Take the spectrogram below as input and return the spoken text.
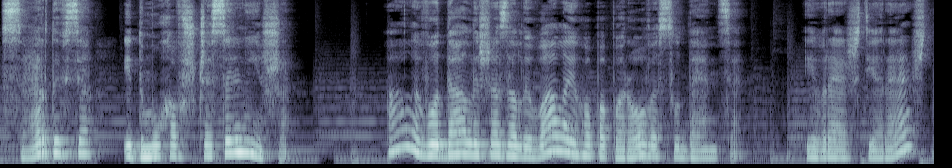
сердився і дмухав ще сильніше. Але вода лише заливала його паперове суденце, і, врешті-решт,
